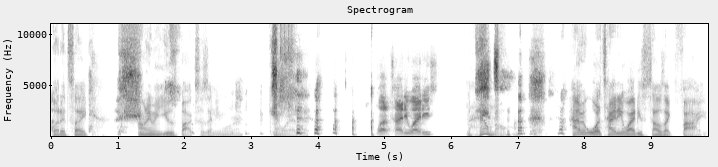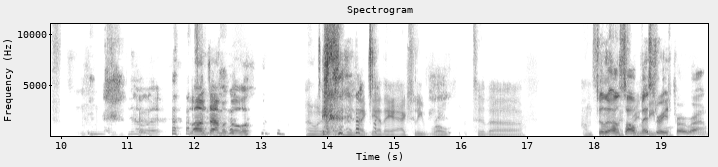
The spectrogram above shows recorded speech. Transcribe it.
But it's like I don't even use boxes anymore. Can't wear that. What, tidy whities? Hell no. I haven't worn tidy whities since I was like five. You? Long time ago. And what's crazy is like, yeah, they actually wrote to the unsolved, to the Unsolved Mysteries people. program.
